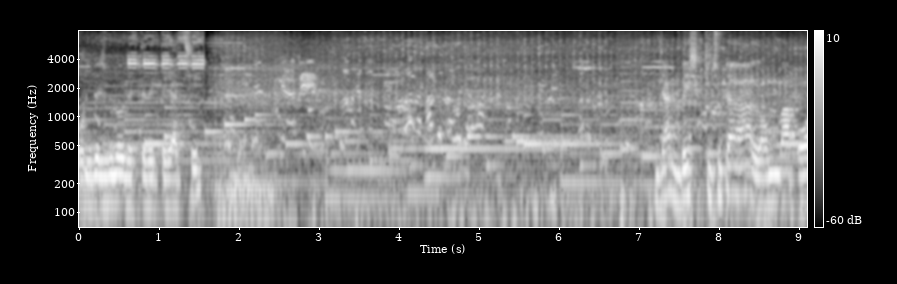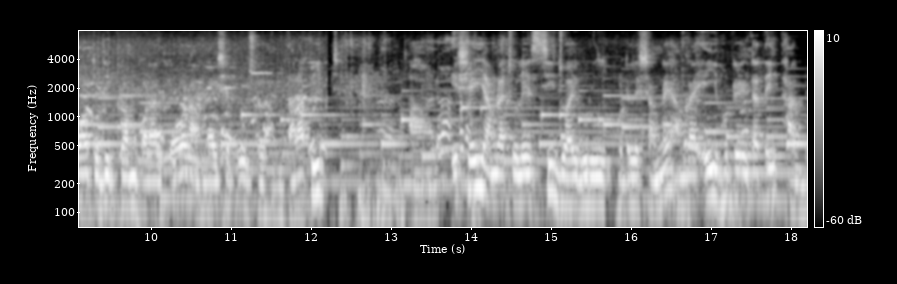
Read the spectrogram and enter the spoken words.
পরিবেশগুলোও দেখতে দেখতে যাচ্ছি। যাক, বেশ কিছুটা লম্বা পথ অতিক্রম করার পর আমরা এসে পৌঁছলাম তারাপীঠ। আর এসেই আমরা চলে এসেছি জয়গুরু হোটেলের সামনে। আমরা এই হোটেলটাতেই থাকব,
